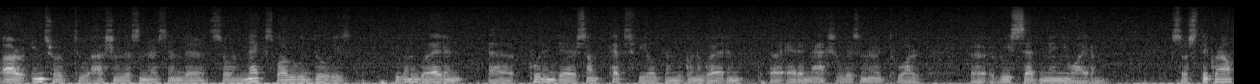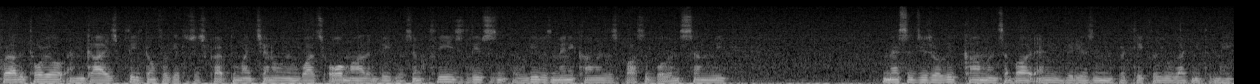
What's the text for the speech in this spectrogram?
our intro to action listeners and uh, so next what we will do is we're going to go ahead and uh, put in there some text field and we're going to go ahead and uh, add an action listener to our uh, reset menu item so stick around for that tutorial and guys please don't forget to subscribe to my channel and watch all my other videos. And please leave, leave as many comments as possible and send me messages or leave comments about any videos in particular you would like me to make.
